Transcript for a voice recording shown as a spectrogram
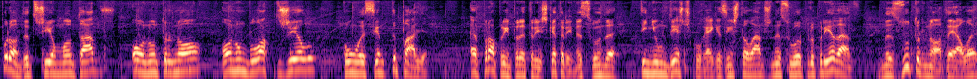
por onde desciam montados ou num trenó ou num bloco de gelo com um assento de palha. A própria Imperatriz Catarina II tinha um destes escorregas instalados na sua propriedade, mas o trenó dela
